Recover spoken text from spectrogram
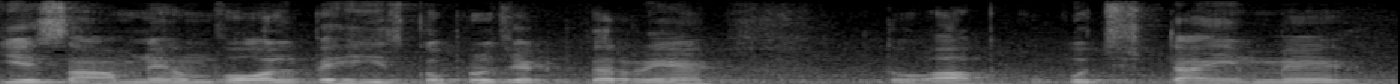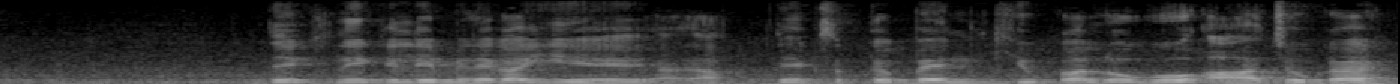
ये सामने हम वॉल पे ही इसको प्रोजेक्ट कर रहे हैं। तो आपको कुछ टाइम में देखने के लिए मिलेगा। ये आप देख सकते हो बेन क्यू का लोगो आ चुका है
